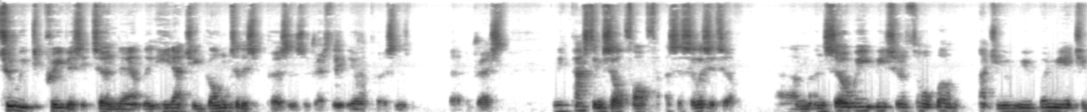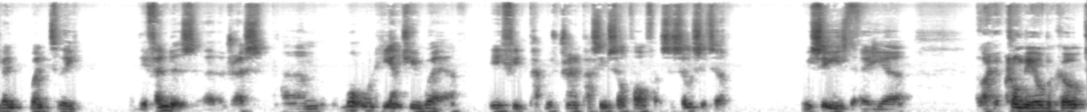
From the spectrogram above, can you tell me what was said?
two weeks previous, it turned out that he'd actually gone to this person's address, the, the old person's uh, address, and he passed himself off as a solicitor. Um, and so we, we sort of thought, well, actually, we, when we actually went, went to the, offender's uh, address, um, what would he actually wear if he was trying to pass himself off as a solicitor? We seized a uh, like a Crombie overcoat,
